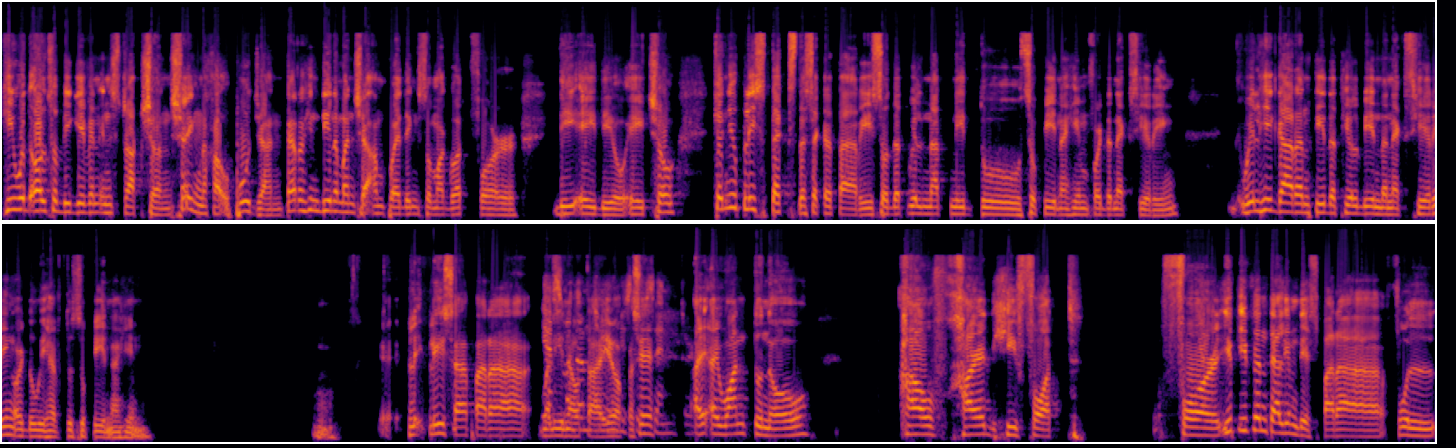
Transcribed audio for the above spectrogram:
he would also be given instruction. Siya yung nakaupo dyan, pero hindi naman siya ang pwedeng sumagot for DADOH. So, can you please text the secretary so that we'll not need to subpoena him for the next hearing? Will he guarantee that he'll be in the next hearing or do we have to subpoena him? Hmm. Pl- Please ha, para Yes, malinaw Madam Chair, tayo. Mr. Kasi Senator. I, I want to know how hard he fought for, you, you can tell him this para full,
